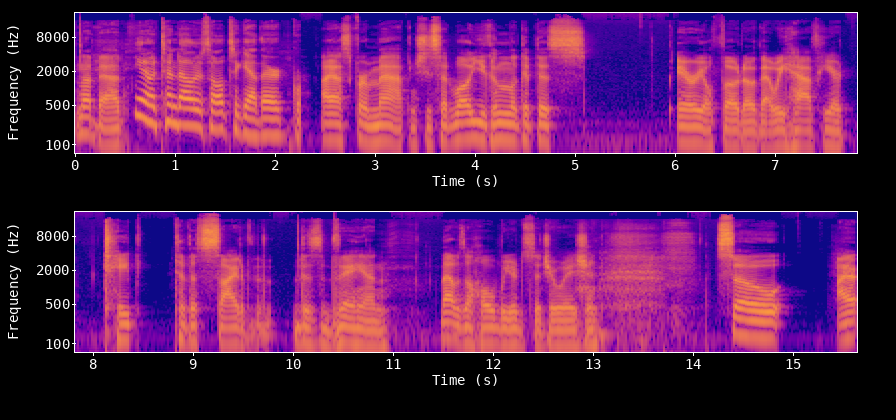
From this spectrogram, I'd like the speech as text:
Not bad. you know, ten dollars altogether. I asked for a map, and she said, "Well, you can look at this aerial photo that we have here, taped to the side of the, this van." That was a whole weird situation. So. I,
